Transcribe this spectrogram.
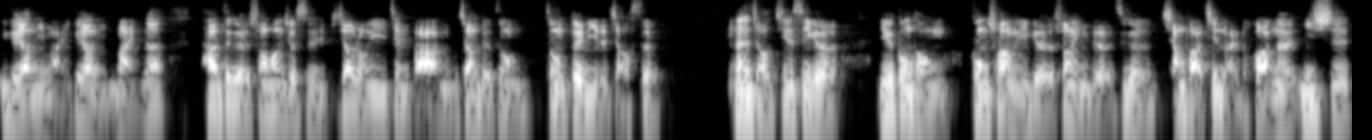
一个要你买，一个要你卖，那。他这个双方就是比较容易剑拔弩张的这种这种对立的角色，但是假如今天是一个一个共同共创一个双赢的这个想法进来的话，那医师，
